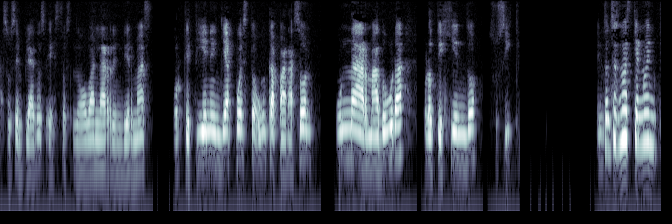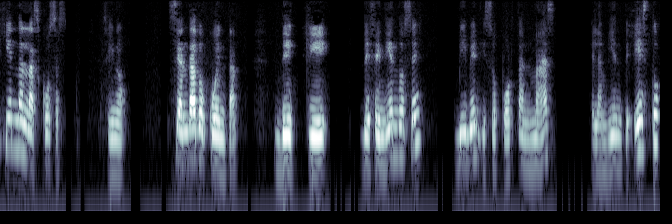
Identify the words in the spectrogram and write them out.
a sus empleados, estos no van a rendir más porque tienen ya puesto un caparazón, una armadura protegiendo su psique. Entonces no es que no entiendan las cosas, sino se han dado cuenta de que defendiéndose viven y soportan más el ambiente. Esto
